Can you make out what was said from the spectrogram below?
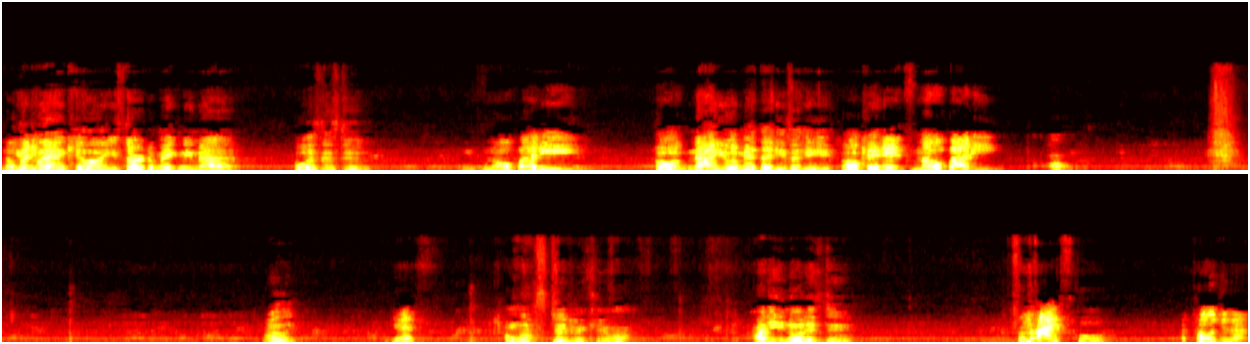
Nobody. You playing, killer? You started to make me mad. Who is this dude? He's nobody. Oh, now you admit that he's a he. Okay. It's nobody. Oh. Really? Yes. I'm not stupid, Kayla. How do you know this dude? From high school. I told you that.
